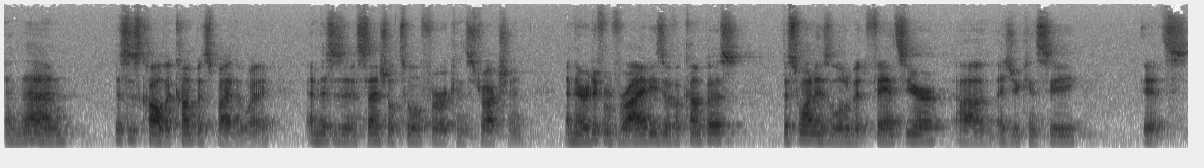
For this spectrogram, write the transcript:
And then, this is called a compass by the way, and this is an essential tool for construction. And there are different varieties of a compass. This one is a little bit fancier. Um, as you can see, it's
